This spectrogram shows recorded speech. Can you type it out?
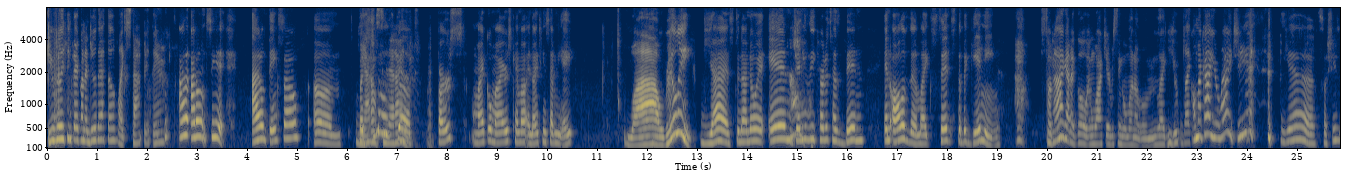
you really think they're gonna do that though? Like stop it there? I, I don't see it. I don't think so. Um, but Yeah, I don't see that the either. First, Michael Myers came out in 1978. Wow, really? Yes, did not know it. And No. Jenny Lee Curtis has been in all of them, like since the beginning. So now I gotta go and watch every single one of them. Like you're like oh my god, you're right, G. Yeah, so she's.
